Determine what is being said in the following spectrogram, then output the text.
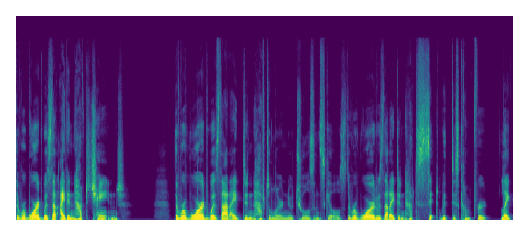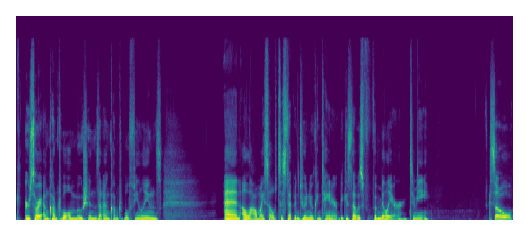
The reward was that I didn't have to change, the reward was that I didn't have to learn new tools and skills. The reward was that I didn't have to sit with discomfort, like, or sorry, uncomfortable emotions and uncomfortable feelings and allow myself to step into a new container because that was familiar to me. So,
